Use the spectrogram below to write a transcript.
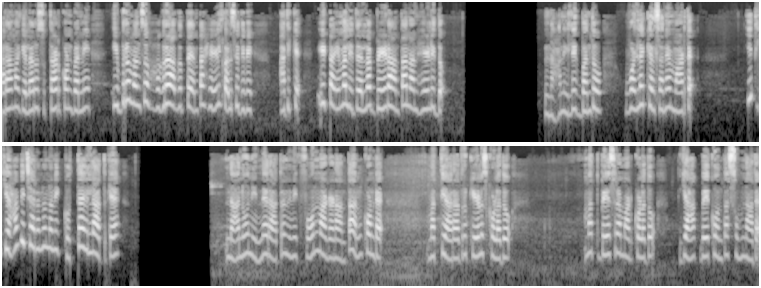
ಆರಾಮಾಗಿ ಎಲ್ಲರೂ ಸುತ್ತಾಡ್ಕೊಂಡು ಬನ್ನಿ. ಇಬ್ರು ಮನಸ್ಸು ಹಗುರ ಆಗುತ್ತೆ ಅಂತ ಹೇಳಿ ಕಳಿಸಿದೀವಿ. ಅದಕ್ಕೆ ಈ ಟೈಮಲ್ಲಿ ಇದೆಲ್ಲ ಬೇಡ ಅಂತ ನಾನು ಹೇಳಿದ್ದು. ನಾನು ಇಲ್ಲಿಗೆ ಬಂದು ಒಳ್ಳೆ ಕೆಲಸನೇ ಮಾಡಿದೆ. ಇದು ಯಾವ ವಿಚಾರನೂ ನನಗೆ ಗೊತ್ತೇ ಇಲ್ಲ ಅದಕ್ಕೆ ನಾನು ನಿನ್ನೆ ರಾತ್ರಿ ನಿನಗೆ ಫೋನ್ ಮಾಡೋಣ ಅಂತ ಅಂದ್ಕೊಂಡೆ ಮತ್ತೆ ಯಾರಾದರೂ ಕೇಳಿಸ್ಕೊಳ್ಳೋದು ಮತ್ತೆ ಬೇಸರ ಮಾಡ್ಕೊಳ್ಳೋದು ಯಾಕೆ ಬೇಕು ಅಂತ ಸುಮ್ಮನಾದೆ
